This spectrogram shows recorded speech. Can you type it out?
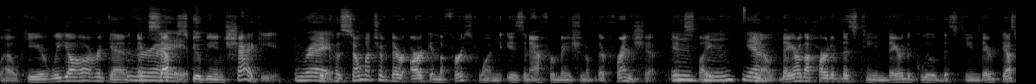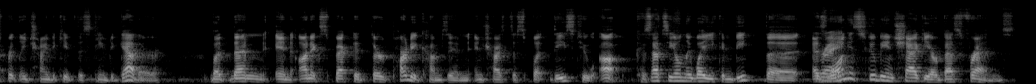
well, here we are again, except Scooby and Shaggy. Right. Because so much of their arc in the first one is an affirmation of their friendship. It's like, you Mm-hmm. yeah. know, they are the heart of this team, they are the glue of this team. They're desperately trying to keep this team together. But then an unexpected third party comes in and tries to split these two up. Because that's the only way you can beat the. As Right. long as Scooby and Shaggy are best friends,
